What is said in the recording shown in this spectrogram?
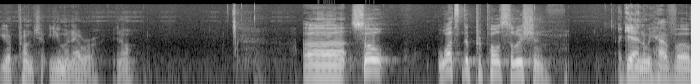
you're prone to human error, you know. Uh, so what's the proposed solution? Again, we have uh,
